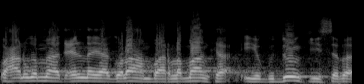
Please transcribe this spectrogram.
waxaan uga mahad celinayaa golahan baarlamaanka iyo guddoonkiisaba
